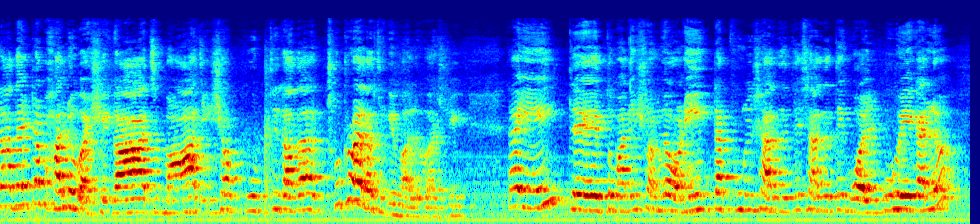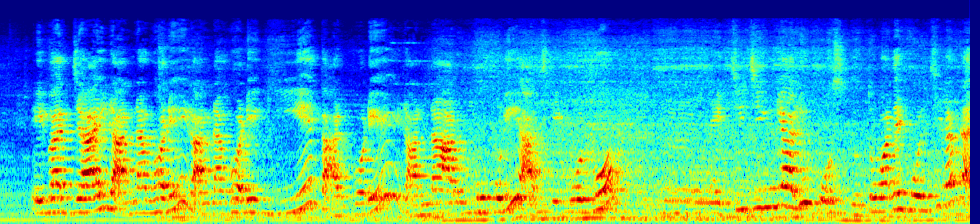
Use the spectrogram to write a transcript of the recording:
দাদা এটা ভালোবাসে, গাছ, মাছ, এসব করতে দাদা ছোটবেলা থেকে ভালোবাসে। তাই এই তোমাদের সঙ্গে অনেকটা ফুল সাজাতে সাজাতে গল্প হয়ে গেল। এবার যাই রান্নাঘরে রান্নাঘরে গিয়ে তারপরে রান্না আরম্ভ করি। আজকে করব চিচিঙ্গে আলু পোস্ত। তোমাদের বলছিলাম না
